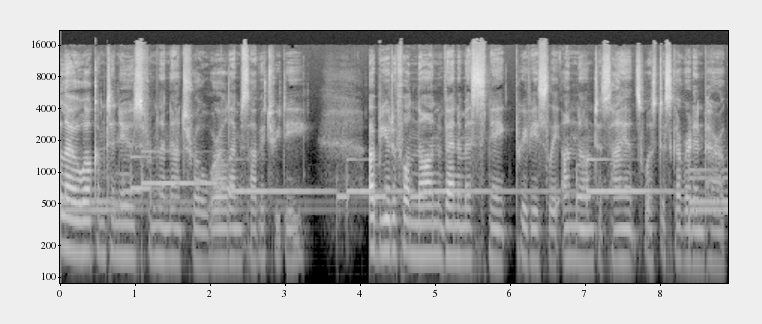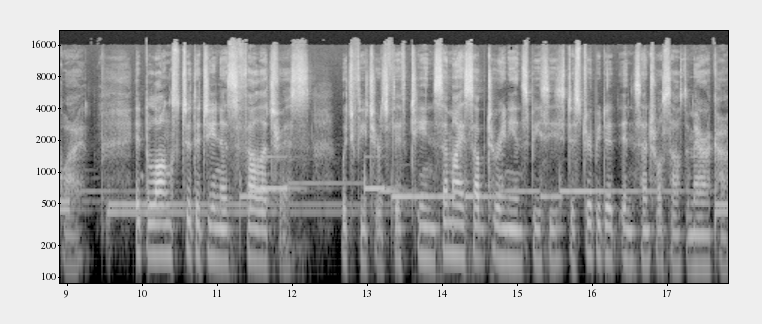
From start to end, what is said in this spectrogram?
Hello, welcome to News from the Natural World. I'm Savitri D. A beautiful non venomous snake, previously unknown to science, was discovered in Paraguay. It belongs to the genus Phalotris, which features 15 semi subterranean species distributed in Central South America.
